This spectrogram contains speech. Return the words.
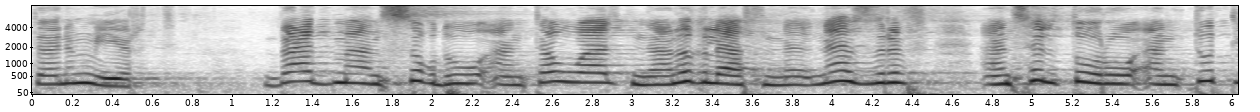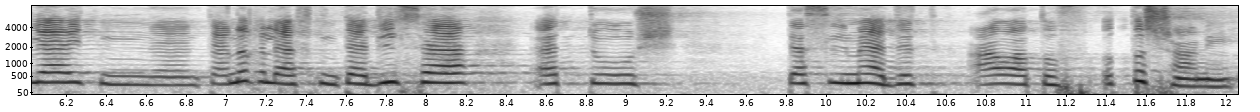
تنميرت. بعد ما نسغدو أن تولت نغلف نزرف أن سلطورو أن نغلف أنت دلسا التوش تسلمادت عواطف الطشاني.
